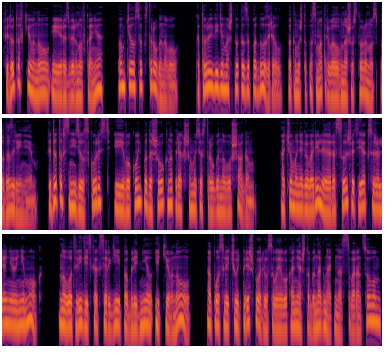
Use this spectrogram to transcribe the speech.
Федотов кивнул и, развернув коня, помчался к Строганову, который, видимо, что-то заподозрил, потому что посматривал в нашу сторону с подозрением. Федотов снизил скорость, и его конь подошел к напрягшемуся Строганову шагом. О чем они говорили, расслышать я, к сожалению, не мог, но вот видеть, как Сергей побледнел и кивнул, а после чуть пришпорил своего коня, чтобы нагнать нас с Воронцовым,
